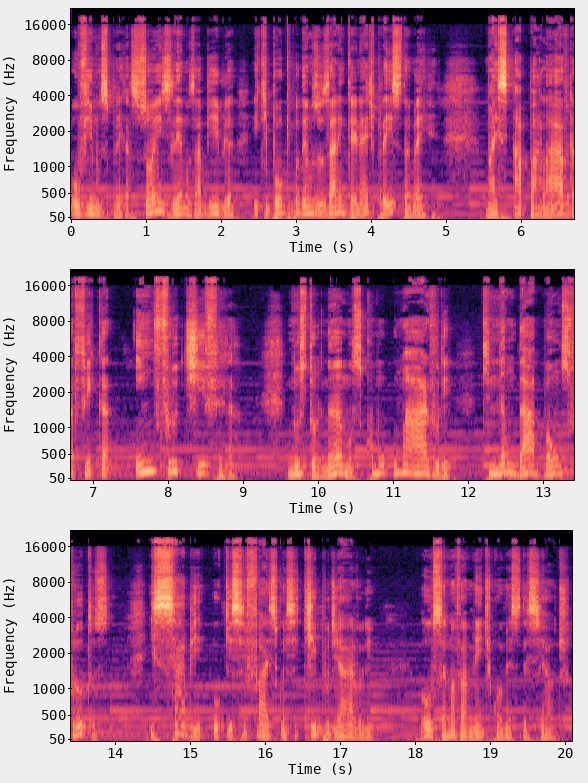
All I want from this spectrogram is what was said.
Ouvimos pregações, lemos a Bíblia e que bom que podemos usar a internet para isso também. Mas a palavra fica infrutífera. Nos tornamos como uma árvore que não dá bons frutos e sabe o que se faz com esse tipo de árvore? Ouça novamente o começo desse áudio.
